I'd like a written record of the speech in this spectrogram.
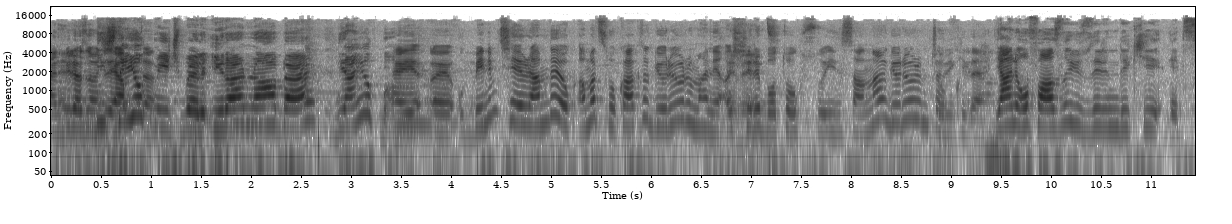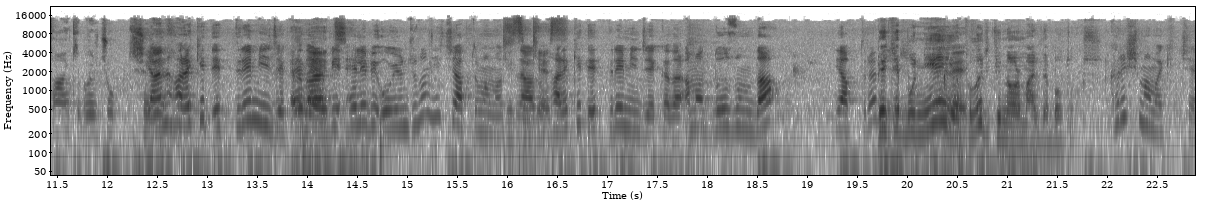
Hani biraz önce Bizde yaptı. yok mu hiç böyle İran ne haber diyen yok mu? Ee, e, benim çevremde yok ama sokakta görüyorum hani aşırı Evet. botokslu insanlar görüyorum tabii ki de. Yani o fazla yüzlerindeki et sanki böyle çok dışarı... Yani hareket ettiremeyecek kadar Evet. bir hele bir oyuncunun hiç yaptırmaması Kesin lazım. kes. Hareket ettiremeyecek kadar ama dozunda yaptırabilir. Peki bu niye Evet. yapılır ki normalde botoks? kırışmamak için.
